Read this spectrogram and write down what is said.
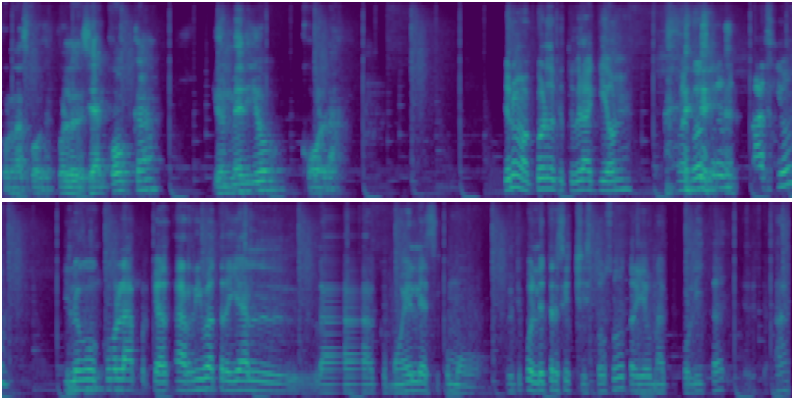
con las Coca-Colas. Decía Coca, guion medio, cola. Yo no me acuerdo que tuviera guion. Me acuerdo que era un espacio y luego cola, porque arriba traía la, como L, así como el tipo de letra ese chistoso, traía una colita. Ah,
